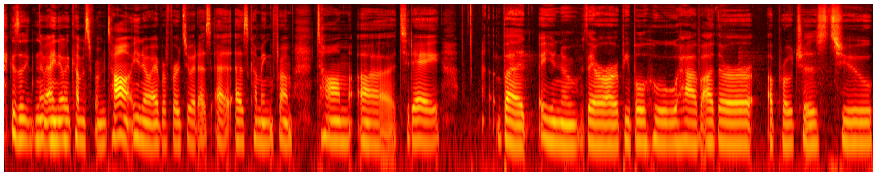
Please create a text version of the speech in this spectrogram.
because I know it comes from Tom. You know, I refer to it as, as, as coming from Tom uh, today. But, you know, there are people who have other approaches to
